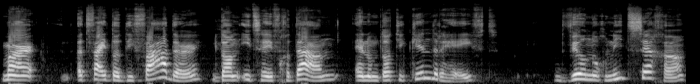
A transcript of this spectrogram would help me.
Maar het feit dat die vader dan iets heeft gedaan en omdat hij kinderen heeft, wil nog niet zeggen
